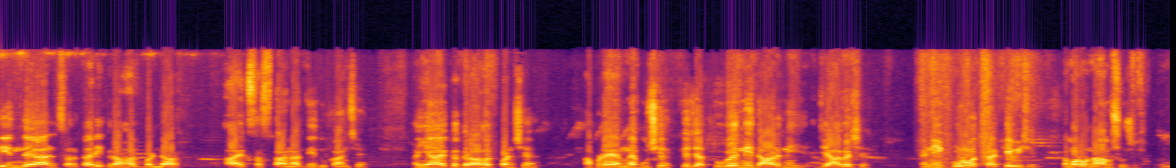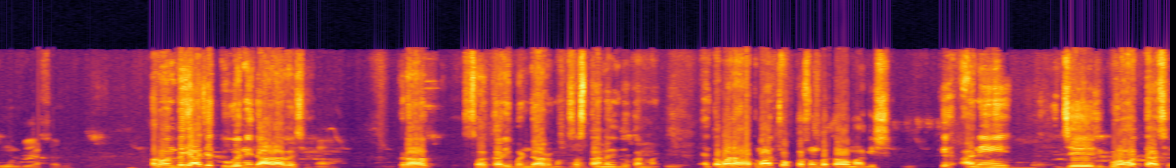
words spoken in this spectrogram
દીનદયાળ સરકારી ગ્રાહક ભંડાર આ એક સસ્તા અનાજની દુકાન છે. અહીંયા એક ગ્રાહક પણ છે. આપણે એમને પૂછીએ કે જે તુવેરની દાળની જે આવે છે, એની ગુણવત્તા કેવી છે? તમારું નામ શું છે? અરવંતભાઈ આજે તુવેરની દાળ આવે છે. ગ્રાહક સહકારી ભંડારમાં સસ્તા અનાજની દુકાનમાં. એ તમારા હાથમાં ચોક્કસ હું બતાવવા માંગીશ કે આની જે ગુણવત્તા છે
